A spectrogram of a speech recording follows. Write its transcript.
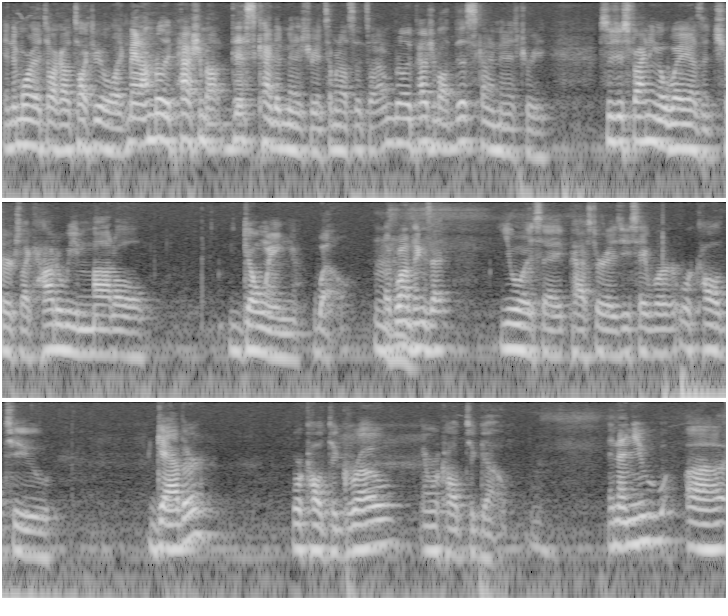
And the more I talk, I'll talk to people like, man, I'm really passionate about this kind of ministry, and someone else says, I'm really passionate about this kind of ministry. So just finding a way as a church, like how do we model going well? Like one of the mm-hmm. things that you always say, Pastor, is you say we're we're called to gather, we're called to grow, and we're called to go. And then you, uh,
